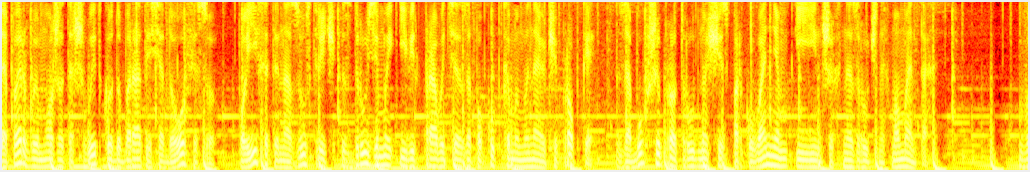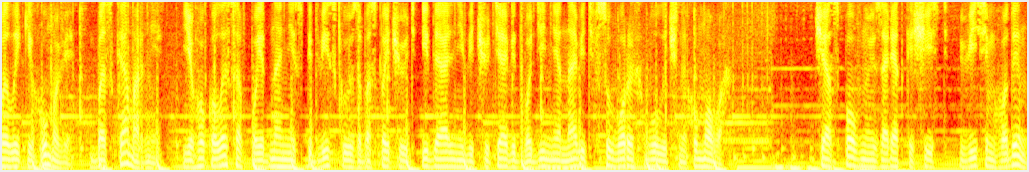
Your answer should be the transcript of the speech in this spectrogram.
Тепер ви можете швидко добиратися до офісу, поїхати на зустріч з друзями і відправитися за покупками, минаючи пробки, забувши про труднощі з паркуванням і інших незручних моментах. Великі гумові, безкамерні, його колеса в поєднанні з підвіскою забезпечують ідеальні відчуття від водіння навіть в суворих вуличних умовах. Час повної зарядки 6-8 годин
